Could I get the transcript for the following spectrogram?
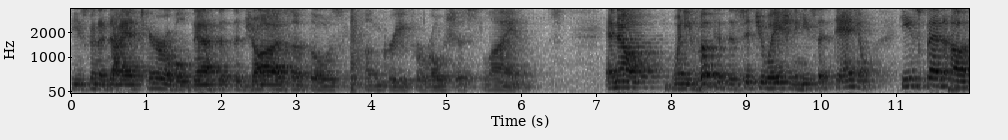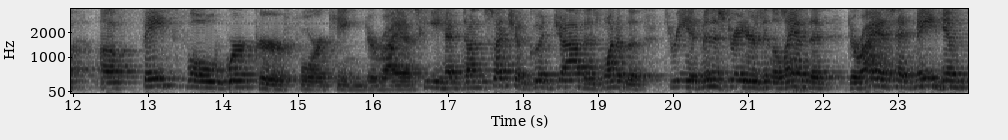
He's going to die a terrible death at the jaws of those hungry, ferocious lions. And now, when he looked at the situation, he said, Daniel, he's been a a faithful worker for King Darius. He had done such a good job as one of the three administrators in the land that Darius had made him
